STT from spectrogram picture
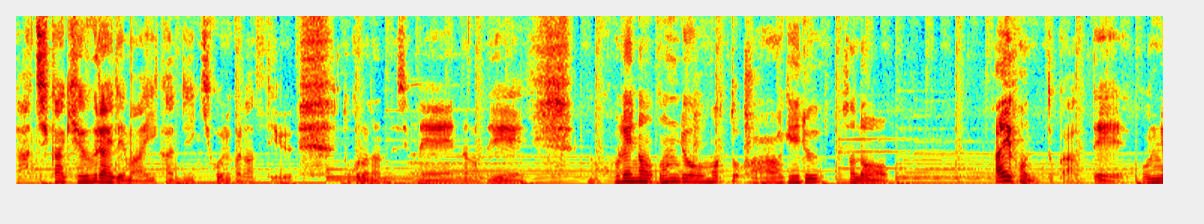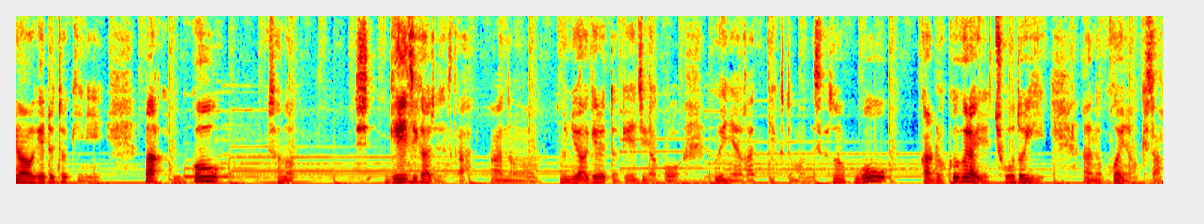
あ、8か9ぐらいでまあいい感じに聞こえるかなっていうところなんですよね。なので、これの音量をもっと上げる、その iPhone とかで音量を上げるときに、まあ5、そのゲージがあるじゃないですか。あの、音量上げるとゲージがこう上に上がっていくと思うんですけど、その5から6ぐらいでちょうどいいあの声の大きさ。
